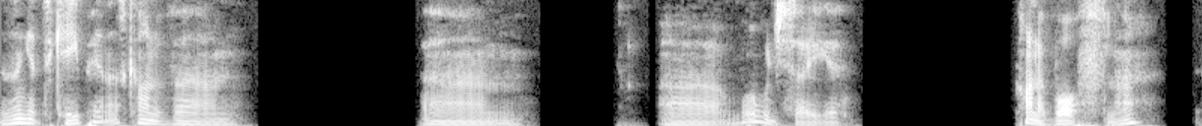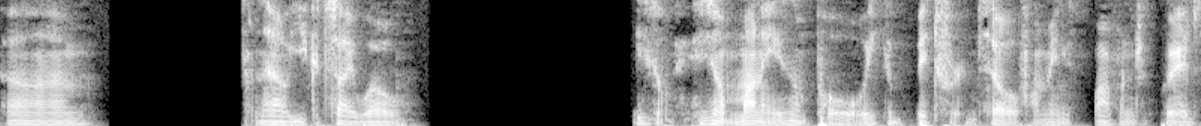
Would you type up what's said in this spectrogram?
Doesn't get to keep it. That's kind of um um uh what would you say? Kind of off, no? Um. Now you could say, well, he's got he's got money. He's not poor. He could bid for himself. I mean, five hundred quid,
